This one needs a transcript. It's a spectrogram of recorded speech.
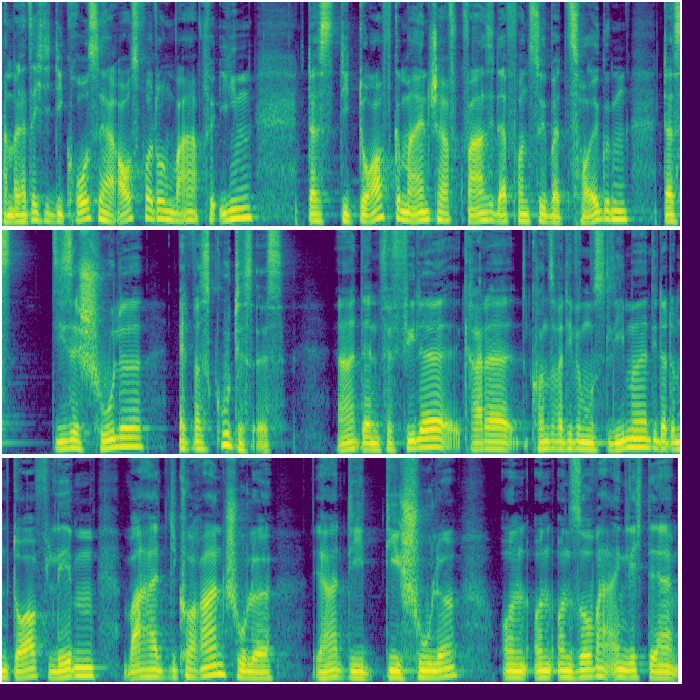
Aber tatsächlich die große Herausforderung war für ihn, dass die Dorfgemeinschaft quasi davon zu überzeugen, dass diese Schule etwas Gutes ist. Ja, denn für viele, gerade konservative Muslime, die dort im Dorf leben, war halt die Koranschule, ja, die, die Schule. Und, und, und so war eigentlich der,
